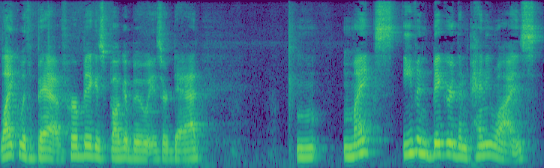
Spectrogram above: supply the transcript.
like with Bev, her biggest bugaboo is her dad. M- Mike's even bigger than Pennywise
